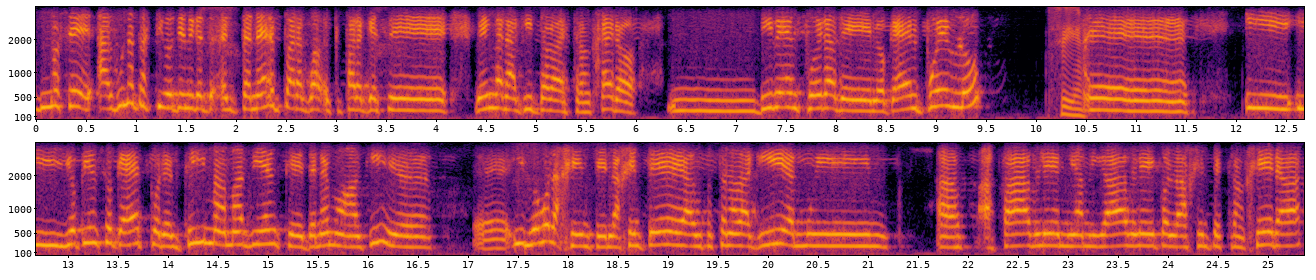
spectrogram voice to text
no sé, algún atractivo tiene que tener para, para que se vengan aquí todos los extranjeros. Mm, viven fuera de lo que es el pueblo. Sí. Eh, y, yo pienso que es por el clima más bien que tenemos aquí. Eh, eh, y luego la gente, la gente autóctona de aquí es muy afable, muy amigable con la gente extranjera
